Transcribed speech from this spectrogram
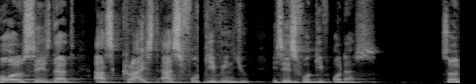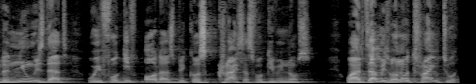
Paul says that as Christ has forgiven you, he says, forgive others. So the new is that we forgive others because Christ has forgiven us. Well, that means we're not trying to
